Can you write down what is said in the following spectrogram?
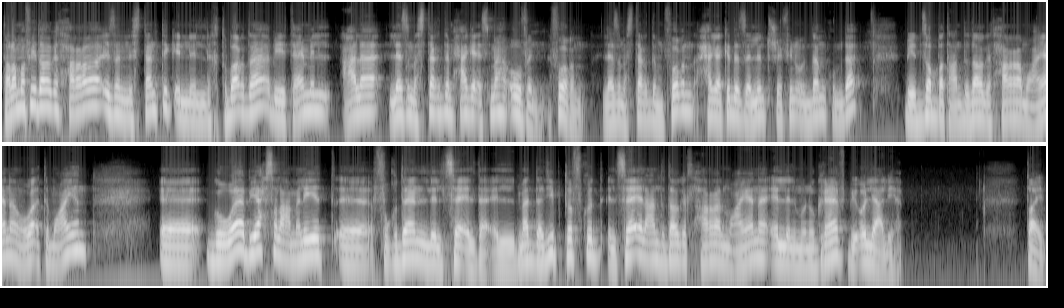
طالما في درجة حرارة إذا نستنتج إن الاختبار ده بيتعمل على لازم أستخدم حاجة اسمها oven فرن. لازم أستخدم فرن حاجة كده زي اللي أنتوا شايفينه قدامكم ده بيتظبط عند درجة حرارة معينة ووقت معين. آه، جواه بيحصل عملية آه، فقدان للسائل ده. المادة دي بتفقد السائل عند درجة الحرارة المعينة اللي ال monograph بيقول لي عليها. طيب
